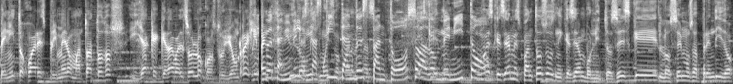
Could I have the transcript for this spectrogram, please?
Benito Juárez primero mató a todos y ya que quedaba él solo construyó un régimen. Pero también me lo estás pintando espantoso a Es don no- Benito. No es que sean espantosos ni que sean bonitos, es que los hemos aprendido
